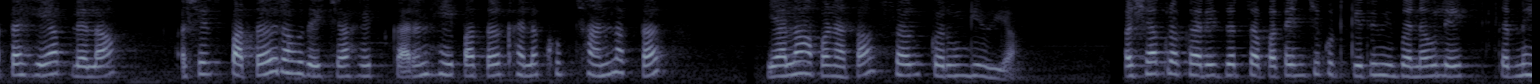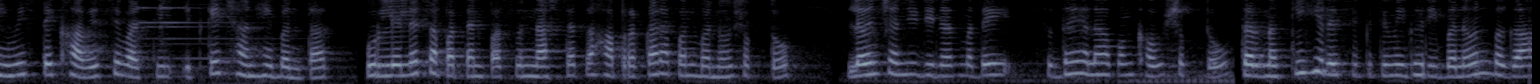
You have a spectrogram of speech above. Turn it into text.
आता हे आपल्याला असेच पातळ राहू द्यायचे आहेत कारण हे पातळ खायला खूप छान लागतात. याला आपण आता सर्व करून घेऊया. अशा प्रकारे जर चपात्यांचे कुटके तुम्ही बनवले तर नेहमीच ते खावेसे वाटतील. इतके छान हे बनतात. उरलेल्या चपात्यांपासून नाश्त्याचा हा प्रकार आपण बनवू शकतो. लंच आणि डिनरमध्ये सुद्धा याला आपण खाऊ शकतो. तर नक्की ही रेसिपी तुम्ही घरी बनवून बघा.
